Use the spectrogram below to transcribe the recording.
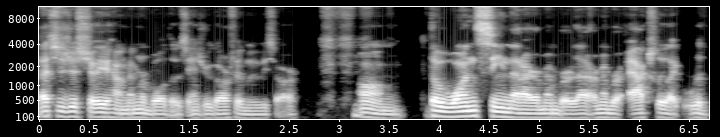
that should just show you how memorable those Andrew Garfield movies are. Um, the one scene that I remember that I remember actually like re-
